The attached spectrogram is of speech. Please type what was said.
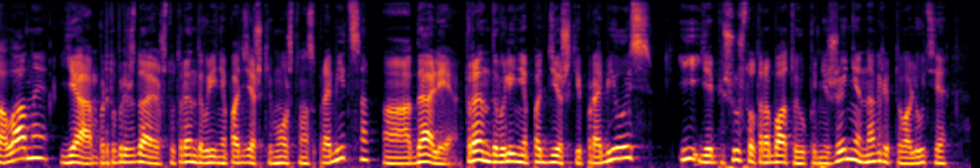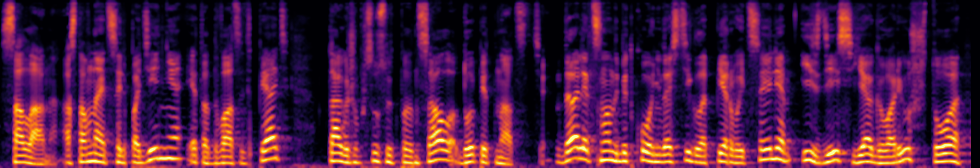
Solana, я предупреждаю, что трендовая линия поддержки поддержки может у нас пробиться. А, далее, трендовая линия поддержки пробилась. И я пишу, что отрабатываю понижение на криптовалюте Solana. Основная цель падения это 25, также присутствует потенциал до 15. Далее цена на биткоин не достигла первой цели, и здесь я говорю, что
